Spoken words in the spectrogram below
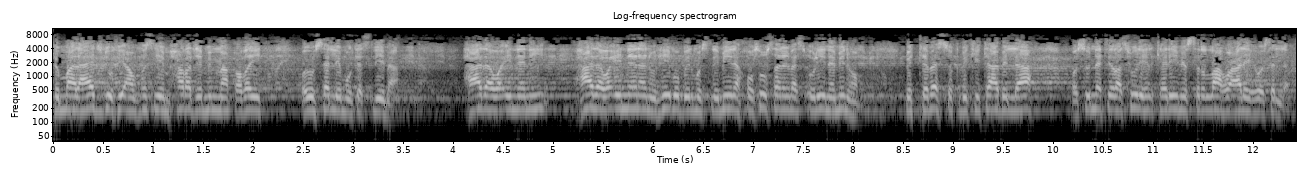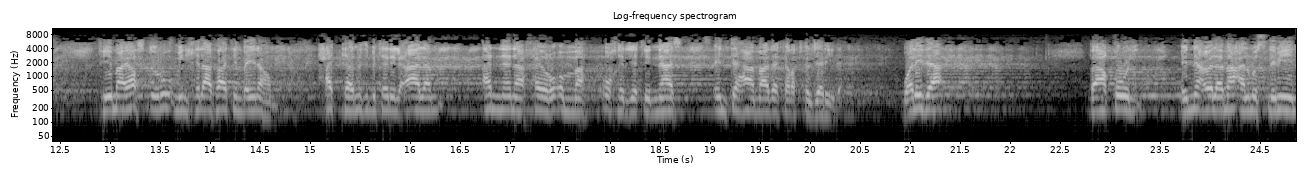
ثم لا يجدوا في أنفسهم حرجا مما قضيت ويسلموا تسليما. هذا وإنني هذا وإننا نهيب بالمسلمين خصوصا المسؤولين منهم بالتمسك بكتاب الله وسنة رسوله الكريم صلى الله عليه وسلم فيما يصدر من خلافات بينهم. حتى نثبت للعالم أننا خير أمة أخرجت للناس انتهى ما ذكرت في الجريدة. ولذا فأقول إن علماء المسلمين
